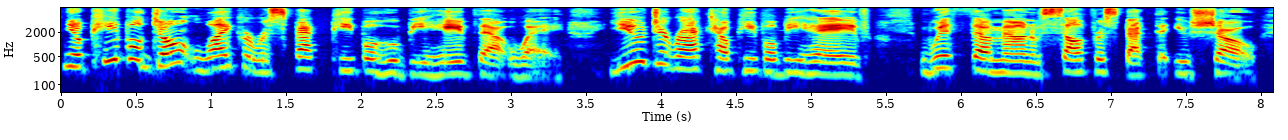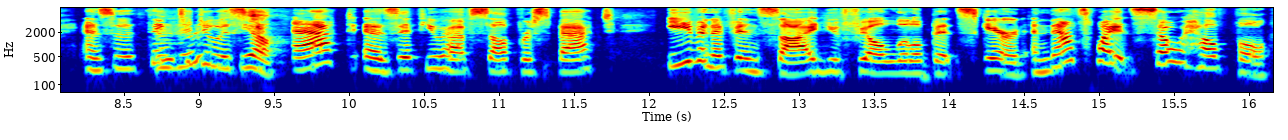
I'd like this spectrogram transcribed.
You know, people don't like or respect people who behave that way. You direct how people behave with the amount of self respect that you show. And so the thing mm-hmm. to do is yeah. to act as if you have self respect even if inside you feel a little bit scared. And that's why it's so helpful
